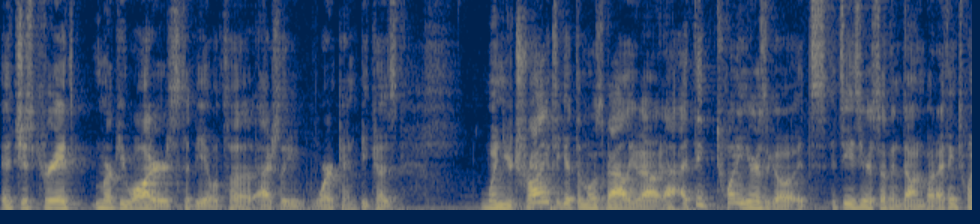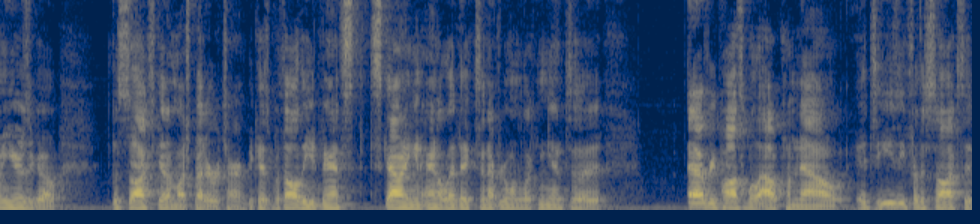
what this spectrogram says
it just creates murky waters to be able to actually work in. Because when you're trying to get the most value out I- i think 20 years ago it's it's easier said than done but i think 20 years ago the sox get a much better return. Because with all the advanced scouting and analytics and everyone looking into every possible outcome now, it's easy for the Sox to,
